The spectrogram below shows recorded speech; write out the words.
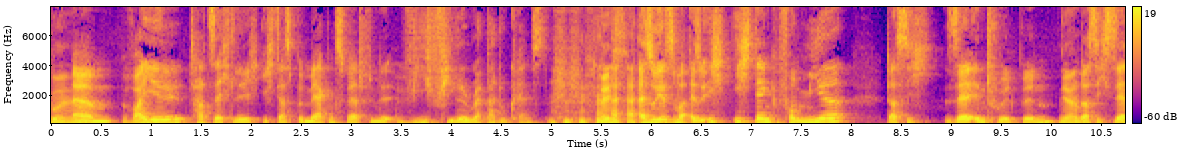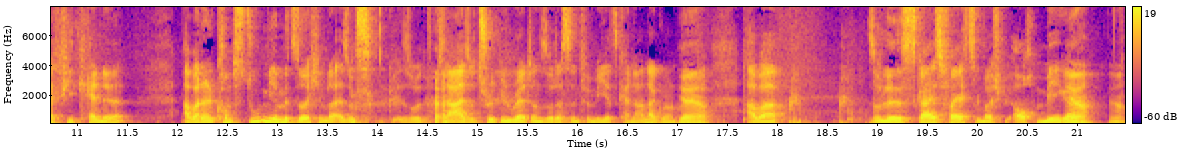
Cool, ja. Ähm, weil tatsächlich ich das bemerkenswert finde, wie viele Rapper du kennst. Echt? Also jetzt mal, also ich, ich denke von mir, dass ich sehr intuit bin Ja. und dass ich sehr viel kenne. Aber dann kommst du mir mit solchen, also so, klar, also Trippy Red und so, das sind für mich jetzt keine Underground-Rapper. Ja. Aber so Little Skies feiere ich zum Beispiel auch mega. Ja, ja.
